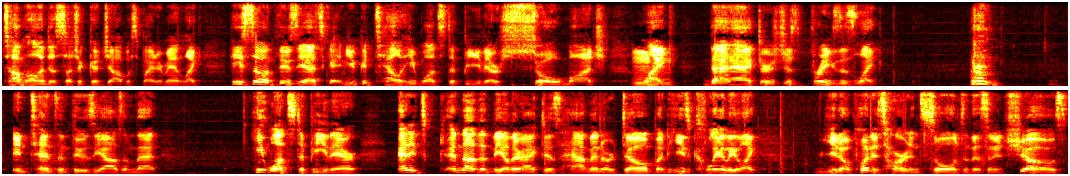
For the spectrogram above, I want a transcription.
Tom Holland does such a good job with Spider Man. Like he's so enthusiastic, and you could tell he wants to be there so much. Mm-hmm. Like that actor just brings this like intense enthusiasm that he wants to be there and it's and not that the other actors haven't or don't but he's clearly like you know put his heart and soul into this and it shows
